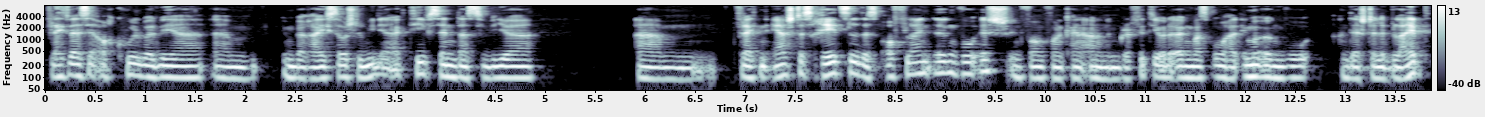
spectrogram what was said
vielleicht wäre es ja auch cool, weil wir ähm, im Bereich Social Media aktiv sind, dass wir ähm, vielleicht ein erstes Rätsel, das offline irgendwo ist, in Form von, keine Ahnung, einem Graffiti oder irgendwas, wo halt immer irgendwo an der Stelle bleibt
